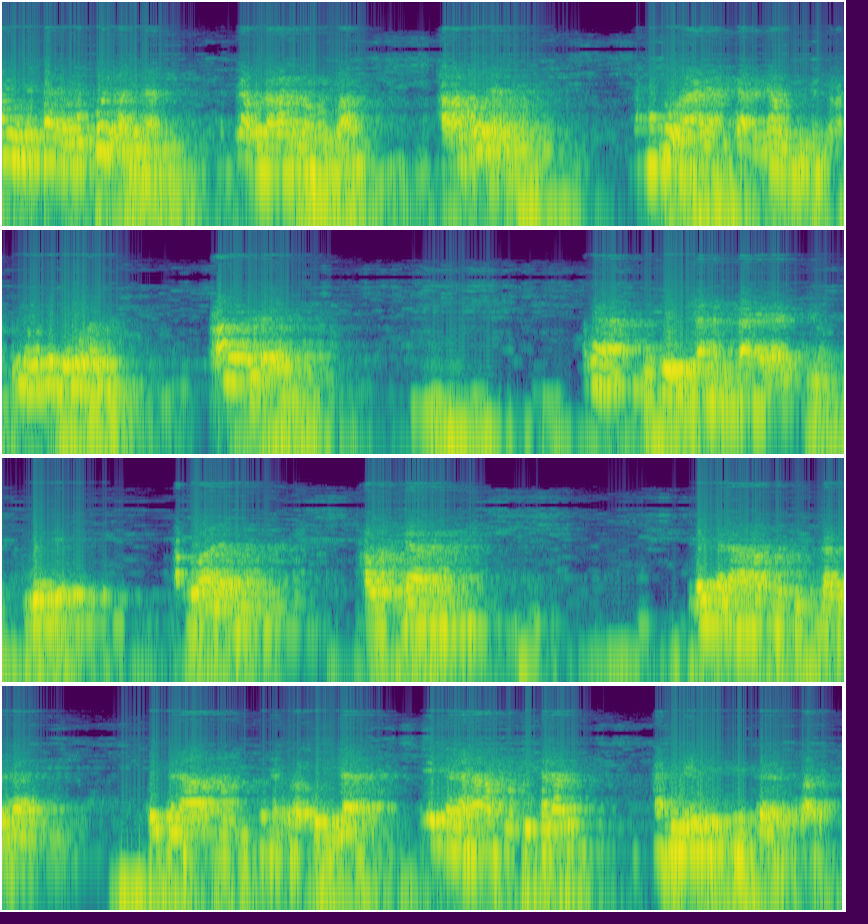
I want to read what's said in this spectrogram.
هذه المسائل فرغ منها أسلافنا رحمهم الله عرفوها بحثوها على كتاب الله وسنة رسوله وبينوها قالوا كل يوم ولا وجود لأحد لا يثبت أقوالا أو أحكاما ليس لها أصل في كتاب الله. ليس لها أصل في سنة رسول الله. ليس لها أصل في كلام أهل العلم من السلف. الصالح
